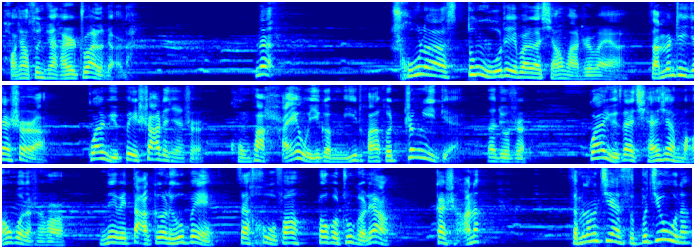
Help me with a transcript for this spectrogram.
好像孙权还是赚了点的。那除了东吴这边的想法之外啊，咱们这件事儿啊，关羽被杀这件事儿，恐怕还有一个谜团和争议点。那就是关羽在前线忙活的时候，那位大哥刘备在后方，包括诸葛亮干啥呢？怎么能见死不救呢？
